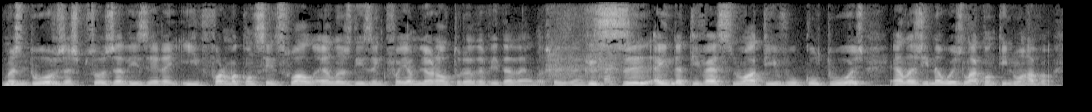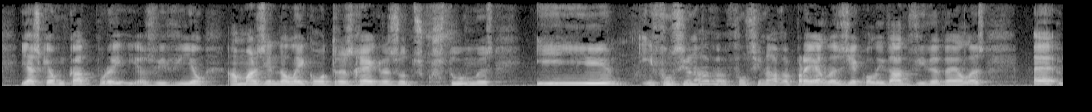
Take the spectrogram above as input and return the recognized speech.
mas hum. tu ouves as pessoas a dizerem e de forma consensual elas dizem que foi a melhor altura da vida delas. É. Que se ainda tivesse no ativo o culto hoje, elas ainda hoje lá continuavam. E acho que é um bocado por aí. Eles viviam à margem da lei com outras regras, outros costumes e, e funcionava, funcionava para elas e a qualidade de vida delas uh,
